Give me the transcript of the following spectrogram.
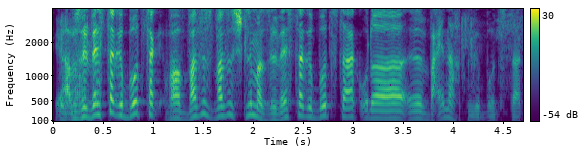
genau. aber Silvestergeburtstag, was ist, was ist schlimmer? Silvestergeburtstag oder äh, Weihnachtengeburtstag?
